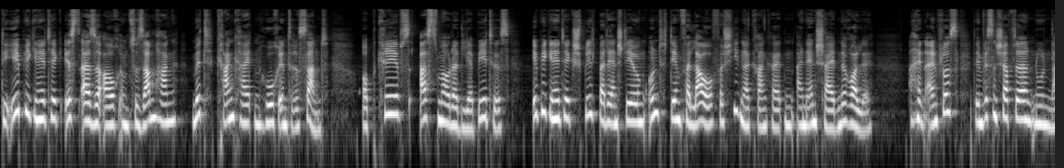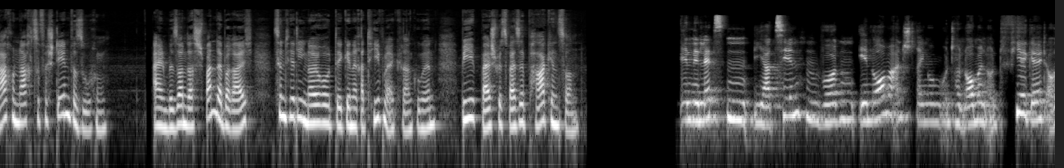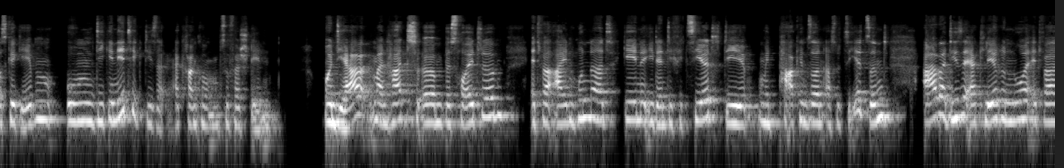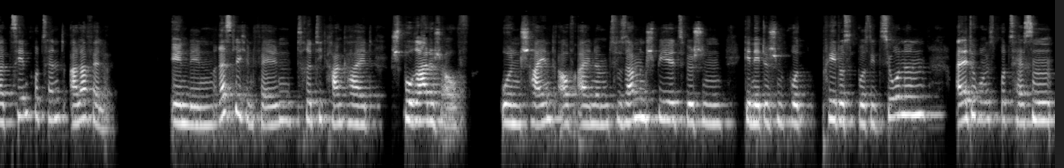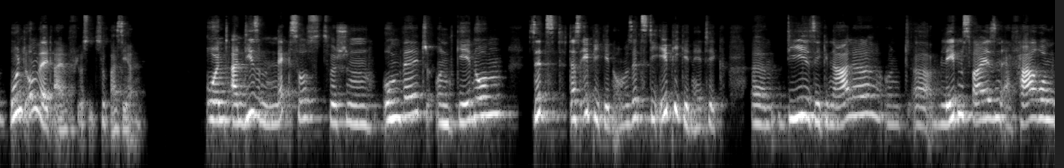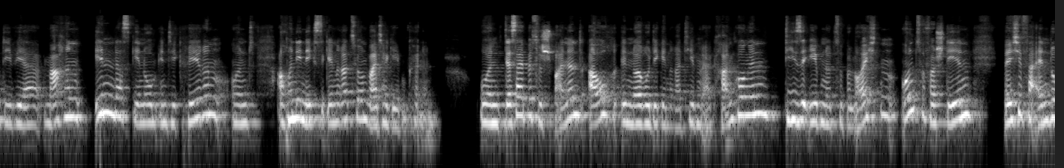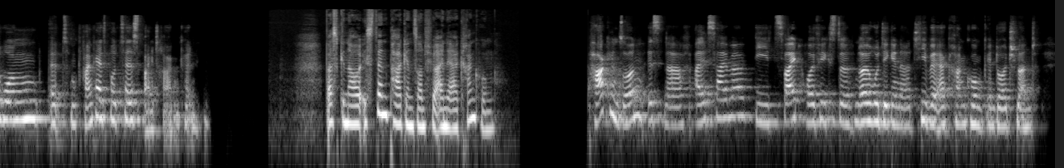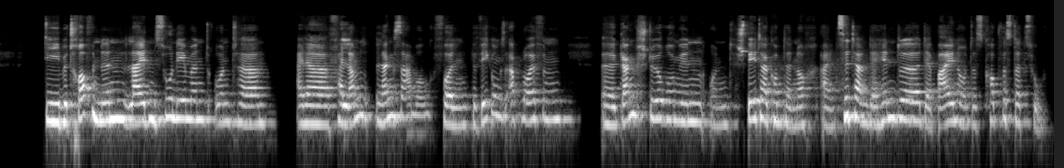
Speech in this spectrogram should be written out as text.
Die Epigenetik ist also auch im Zusammenhang mit Krankheiten hochinteressant. Ob Krebs, Asthma oder Diabetes, Epigenetik spielt bei der Entstehung und dem Verlauf verschiedener Krankheiten eine entscheidende Rolle. Ein Einfluss, den Wissenschaftler nun nach und nach zu verstehen versuchen. Ein besonders spannender Bereich sind hier die neurodegenerativen Erkrankungen, wie beispielsweise Parkinson. In den letzten Jahrzehnten wurden enorme Anstrengungen unternommen und viel Geld ausgegeben, um die Genetik dieser Erkrankungen zu verstehen. Und ja, man hat äh, bis heute etwa 100 Gene identifiziert, die mit Parkinson assoziiert sind, aber diese erklären nur etwa 10 Prozent aller Fälle. In den restlichen Fällen tritt die Krankheit sporadisch auf und scheint auf einem Zusammenspiel zwischen genetischen Prädispositionen, Alterungsprozessen und Umwelteinflüssen zu basieren. Und an diesem Nexus zwischen Umwelt und Genom sitzt das Epigenom, sitzt die Epigenetik, ähm, die Signale und äh, Lebensweisen, Erfahrungen, die wir machen, in das Genom integrieren und auch in die nächste Generation weitergeben können. Und deshalb ist es spannend, auch in neurodegenerativen Erkrankungen diese Ebene zu beleuchten und zu verstehen, welche Veränderungen äh, zum Krankheitsprozess beitragen könnten. Was genau ist denn Parkinson für eine Erkrankung? Parkinson ist nach Alzheimer die zweithäufigste neurodegenerative Erkrankung in Deutschland. Die Betroffenen leiden zunehmend unter einer Verlangsamung von Bewegungsabläufen, äh, Gangstörungen und später kommt dann noch ein Zittern der Hände, der Beine und des Kopfes dazu.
